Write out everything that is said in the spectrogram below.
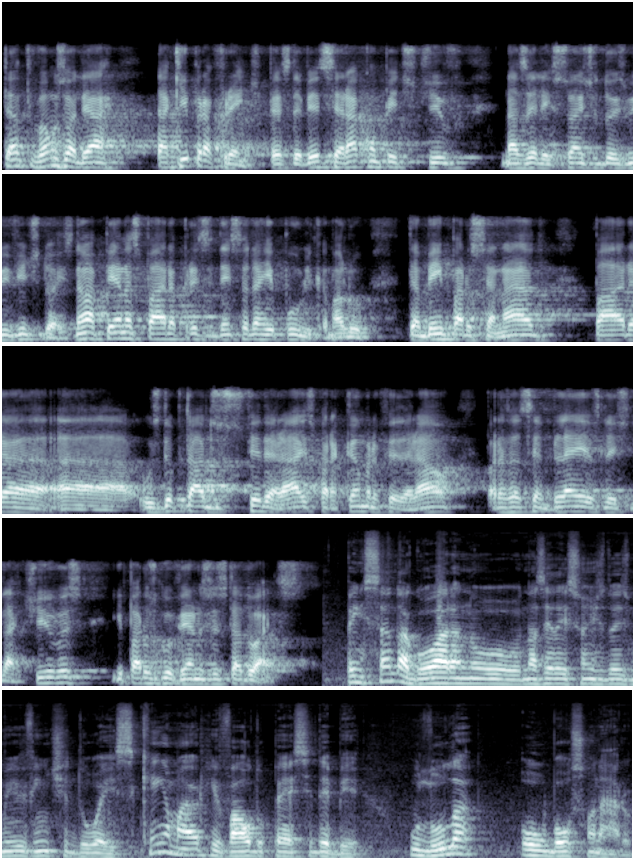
Portanto, vamos olhar daqui para frente. O PSDB será competitivo nas eleições de 2022, não apenas para a presidência da República, Malu, também para o Senado, para uh, os deputados federais, para a Câmara Federal, para as assembleias legislativas e para os governos estaduais. Pensando agora no, nas eleições de 2022, quem é o maior rival do PSDB? O Lula ou o Bolsonaro?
